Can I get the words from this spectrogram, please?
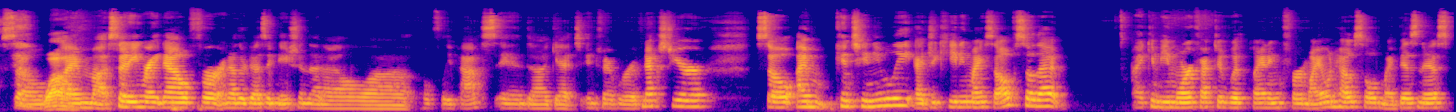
So Wow. I'm uh, studying right now for another designation that I'll uh, hopefully pass and uh, get in February of next year. So I'm continually educating myself so that I can be more effective with planning for my own household, my business,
